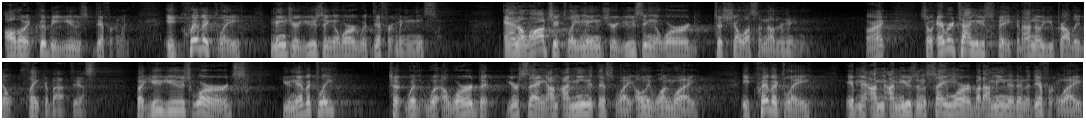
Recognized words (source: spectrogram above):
although it could be used differently. Equivocally means you're using a word with different meanings. Analogically means you're using a word to show us another meaning. All right? So every time you speak, and I know you probably don't think about this, but you use words univocally to, with, with a word that you're saying, i mean it this way, only one way. Equivocally, it, I'm, I'm, using the same word, but I mean it in a different way.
